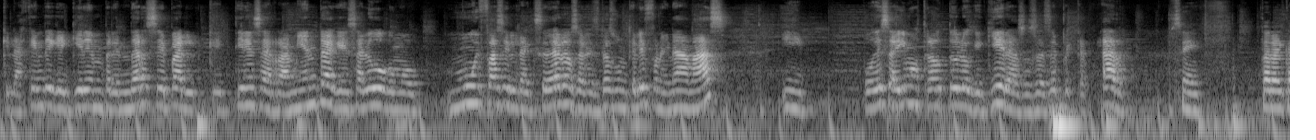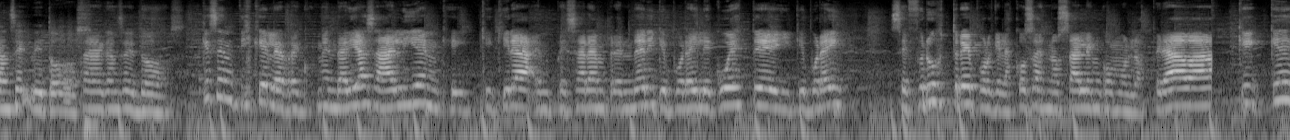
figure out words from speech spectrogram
que la gente que quiere emprender sepa que tiene esa herramienta que es algo como muy fácil de acceder, o sea, necesitas un teléfono y nada más. Y podés ahí mostrar todo lo que quieras, o sea, es espectacular. Sí. Está al alcance de todos. Está al alcance de todos. ¿Qué sentís que le recomendarías a alguien que, quiera empezar a emprender y que por ahí le cueste y que por ahí se frustre porque las cosas no salen como lo esperaba? ¿Qué, qué,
